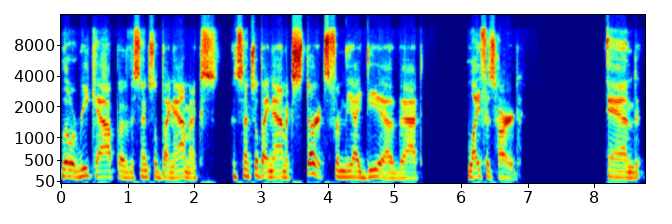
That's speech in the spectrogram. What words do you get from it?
little recap of essential dynamics. Essential dynamics starts from the idea that life is hard. And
